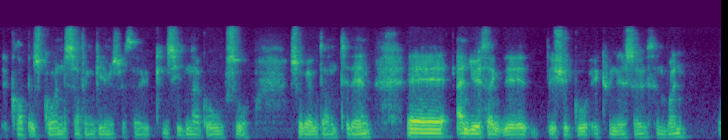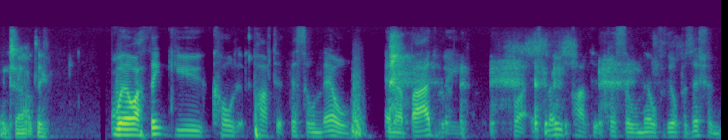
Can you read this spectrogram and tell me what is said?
the club has gone seven games without conceding a goal, so so well done to them. Uh, and you think they, they should go to Queen of the South and win on Saturday? Well, I think you called it Partick Thistle nil in a bad way, but it's now Partick Thistle nil for the opposition.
